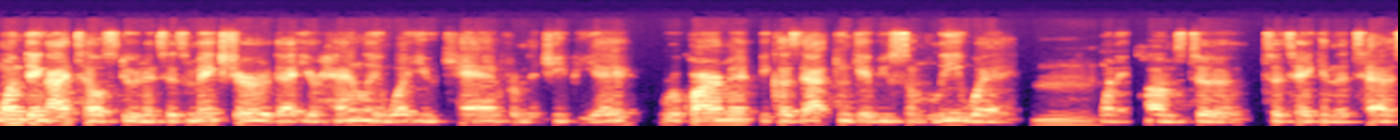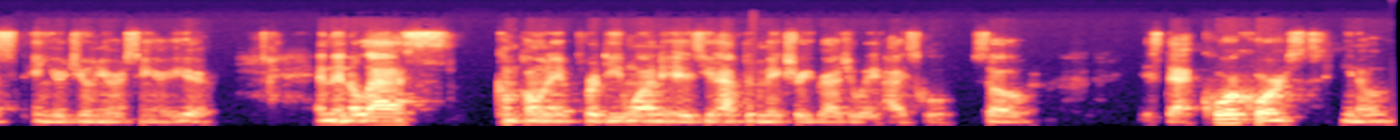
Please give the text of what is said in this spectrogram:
one thing I tell students is make sure that you're handling what you can from the GPA requirement because that can give you some leeway mm. when it comes to, to taking the test in your junior or senior year. And then the last component for D1 is you have to make sure you graduate high school. So it's that core course, you know,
